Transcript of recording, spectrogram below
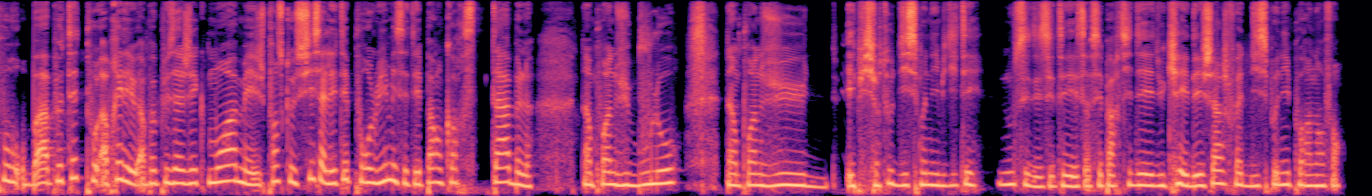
pour, bah peut-être pour. Après, il est un peu plus âgé que moi, mais je pense que si ça l'était pour lui, mais c'était pas encore stable d'un point de vue boulot, d'un point de vue et puis surtout disponibilité. Nous, c'était, ça fait partie des, du cahier des charges, faut être disponible pour un enfant.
